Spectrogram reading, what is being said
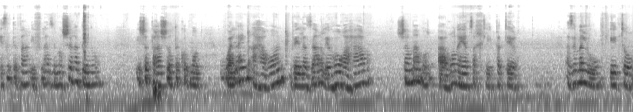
איזה דבר נפלא, זה משה רבנו, יש הפרשות הקודמות. הוא עלה עם אהרון ואלעזר להור ההר, שם אהרון היה צריך להיפטר. אז הם עלו איתו,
